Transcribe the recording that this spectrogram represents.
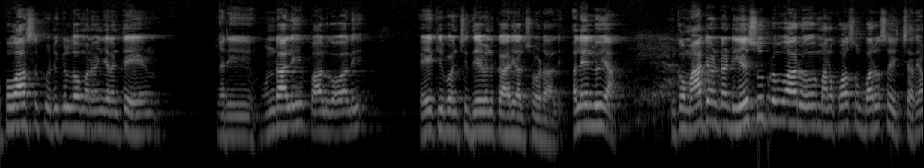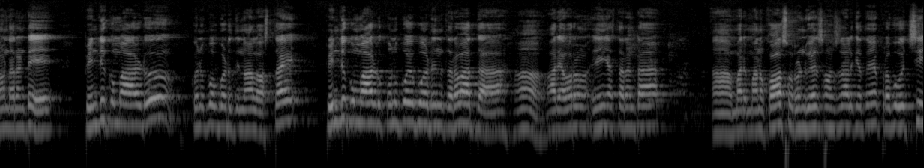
ఉపవాస కుడికల్లో మనం ఏం చేయాలంటే మరి ఉండాలి పాల్గొవాలి ఏకీపంచి దేవుని కార్యాలు చూడాలి. అలే ఇంకో మాట ఏమిటంటే యేసు ప్రభు వారు మన కోసం భరోసా ఇచ్చారు. ఏమన్నారంటే పెండి కుమారుడు కొనుపోబడి దినాలు వస్తాయి పెండ్లి కుమారుడు కొనుపోయిపోయిన తర్వాత వారు ఎవరు ఏం చేస్తారంట? మరి మన కోసం రెండు వేల సంవత్సరాల క్రితమే ప్రభు వచ్చి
